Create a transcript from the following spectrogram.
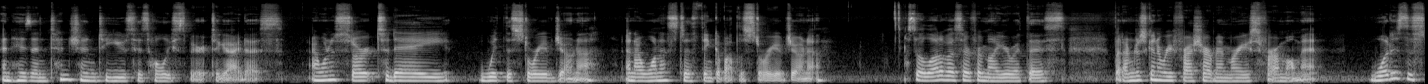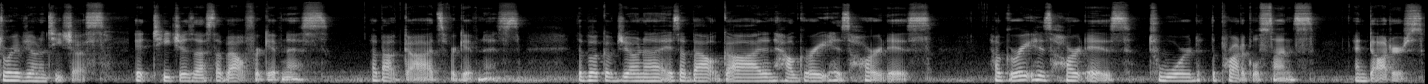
and His intention to use His Holy Spirit to guide us. I want to start today with the story of Jonah, and I want us to think about the story of Jonah. So, a lot of us are familiar with this, but I'm just going to refresh our memories for a moment. What does the story of Jonah teach us? It teaches us about forgiveness about God's forgiveness. The book of Jonah is about God and how great his heart is, how great his heart is toward the prodigal sons and daughters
